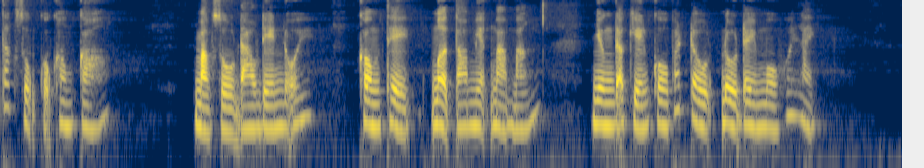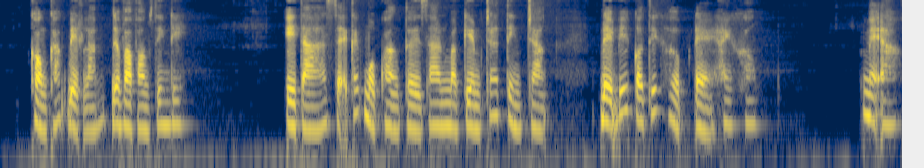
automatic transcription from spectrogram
tác dụng cũng không có. Mặc dù đau đến nỗi, không thể mở to miệng mà mắng, nhưng đã khiến cô bắt đầu đổ đầy mồ hôi lạnh. Không khác biệt lắm, đưa vào phòng sinh đi. Y tá sẽ cách một khoảng thời gian mà kiểm tra tình trạng để biết có thích hợp đẻ hay không. Mẹ à,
